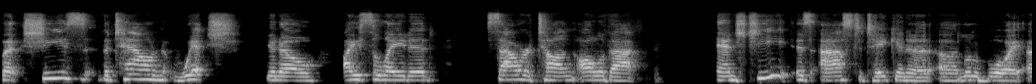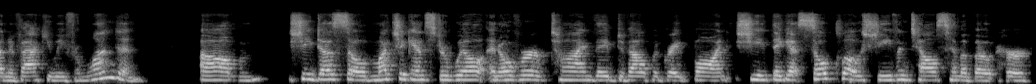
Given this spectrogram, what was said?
But she's the town witch, you know, isolated, sour tongue, all of that. And she is asked to take in a, a little boy, an evacuee from London. Um, she does so much against her will and over time they've developed a great bond. She they get so close she even tells him about her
